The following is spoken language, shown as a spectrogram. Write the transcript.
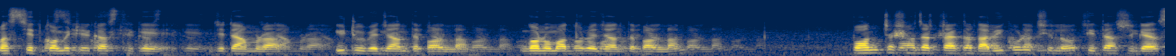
মসজিদ কমিটির কাছ থেকে, যেটা আমরা ইউটিউবে জানতে পারলাম, গণমাধ্যমে জানতে পারলাম। পঞ্চাশ হাজার টাকা দাবি করেছিল তিতাস গ্যাস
